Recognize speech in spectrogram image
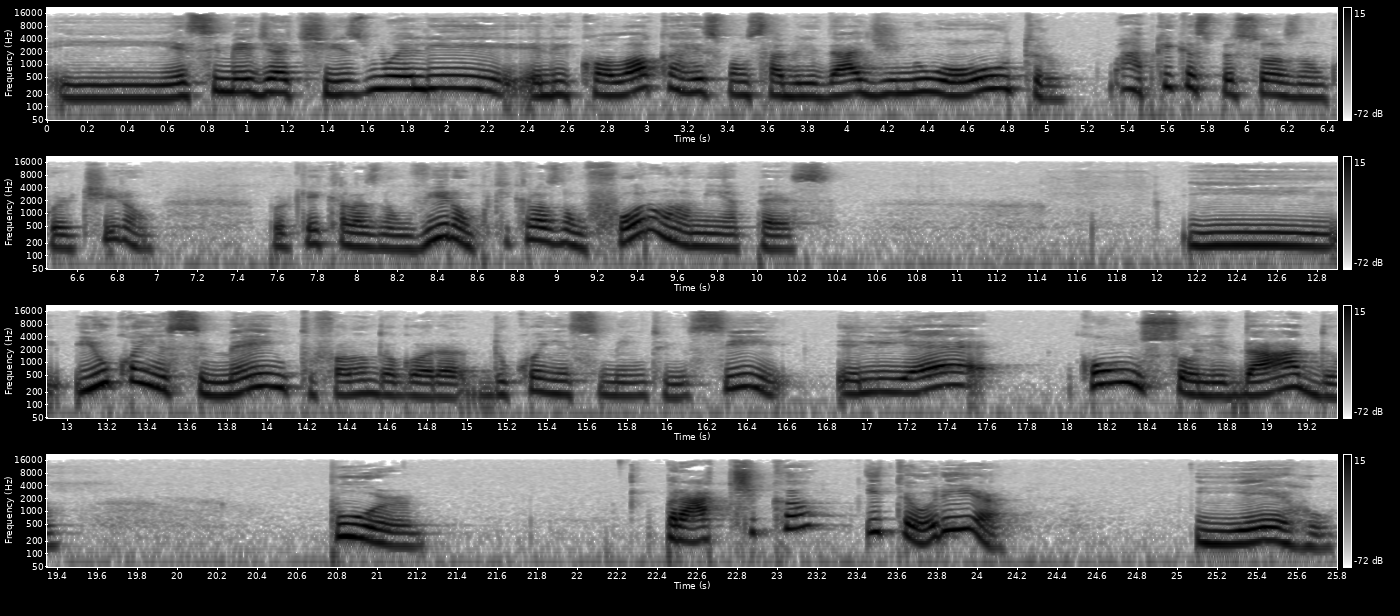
E esse imediatismo ele, ele coloca a responsabilidade no outro. Ah, por que, que as pessoas não curtiram? Por que, que elas não viram? Por que, que elas não foram na minha peça? E, e o conhecimento, falando agora do conhecimento em si, ele é consolidado por prática e teoria e erro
